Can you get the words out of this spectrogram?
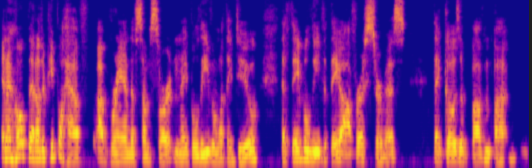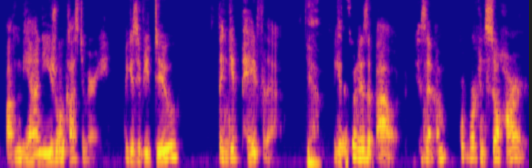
And I hope that other people have a brand of some sort and they believe in what they do, that they believe that they offer a service that goes above and, above and beyond usual and customary. Because if you do, then get paid for that. Yeah. Because that's what it is about, is that I'm we're working so hard.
